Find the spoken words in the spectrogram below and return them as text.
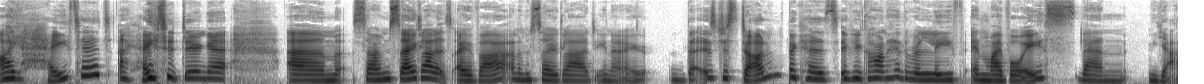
I hated. I hated doing it. Um, so I'm so glad it's over and I'm so glad, you know, that it's just done because if you can't hear the relief in my voice, then yeah.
